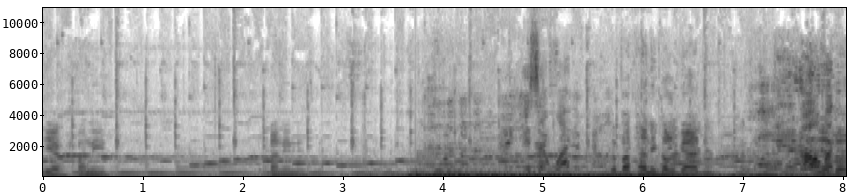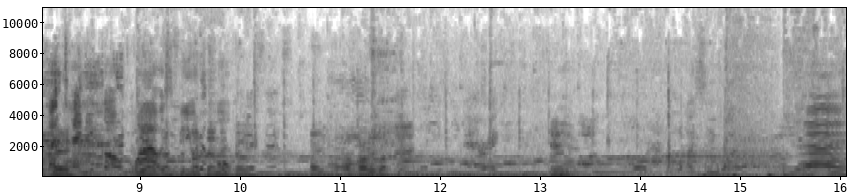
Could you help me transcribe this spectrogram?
Yeah, Fanny. Fanny Nisbet. It's a what? The botanical garden. Oh, Yeah, but but they- botanical. Wow, yeah, it's that's the beautiful. botanical. Hi, I'll call you back. Right. Yay.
